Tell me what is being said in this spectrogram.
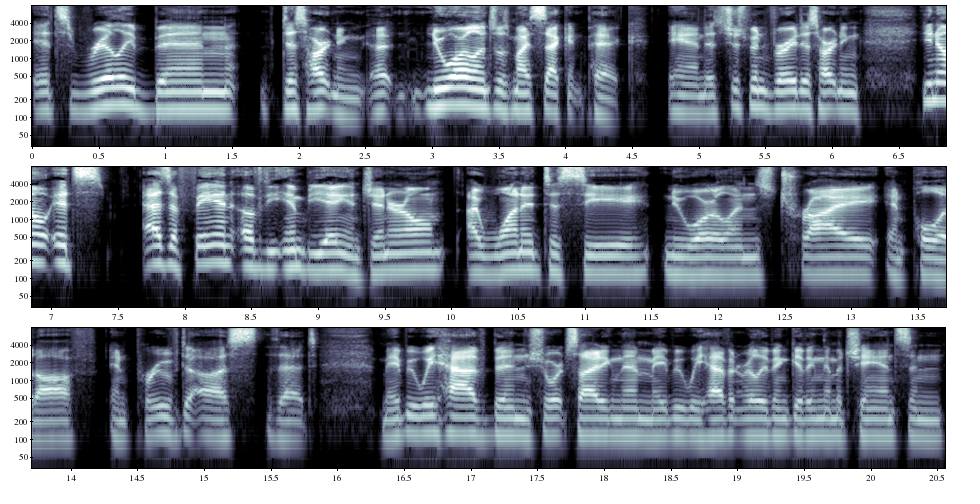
it's really been disheartening. Uh, New Orleans was my second pick, and it's just been very disheartening. You know, it's as a fan of the NBA in general, I wanted to see New Orleans try and pull it off and prove to us that maybe we have been short-sighting them, maybe we haven't really been giving them a chance and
